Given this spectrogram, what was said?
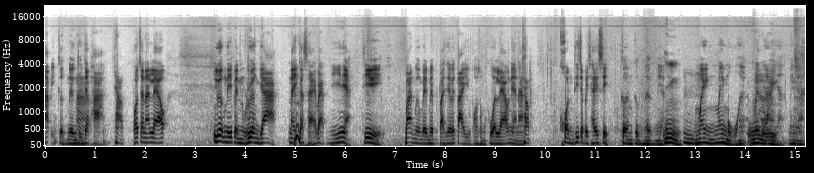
นับอีกกึ่งหนึ่งอ่าถึงจะผ่านครับเพราะฉะนั้นแล้วเรื่องนี้เป็นเรื่องยากในกระแสแบบนี้เนี่ย ที่บ้านเมืองเป็นประชาธิปไตยอยู่พอสมควรแล้วเนี่ยนะครับ คนที่จะไปใช้สิทธิ์เกินกึ่งหนึ่งเนี่ย อืมอืมไม่ไม่หมูฮะไม่หมูง่าอียกอะไม่ง่าย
